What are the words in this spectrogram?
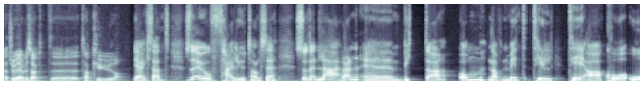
Jeg tror jeg ville sagt eh, taku, da. Ja, ikke sant? Så det er jo feil uttalelse. Så den læreren eh, bytta om navnet mitt til T-A-K-O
